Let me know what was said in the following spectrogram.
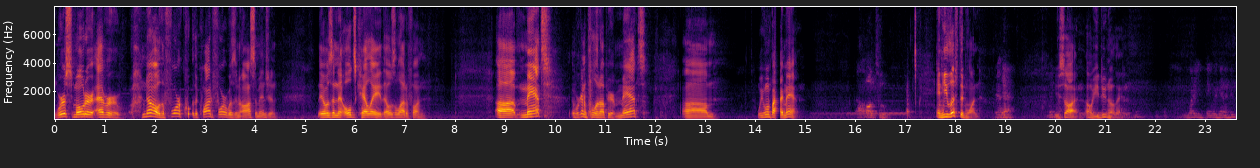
Worst motor ever. No, the four, the quad four was an awesome engine. It was in the Olds Calais. That was a lot of fun. Uh, Matt, we're gonna pull it up here. Matt, um, we went by Matt, and he lifted one. Yeah. You saw it. Oh, you do know that. What do you think we're gonna do?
